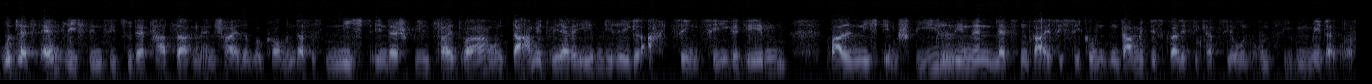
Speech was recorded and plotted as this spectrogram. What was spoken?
Und letztendlich sind sie zu der Tatsachenentscheidung gekommen, dass es nicht in der Spielzeit war und damit wäre eben die Regel 18c gegeben, Ball nicht im Spiel in den letzten 30 Sekunden, damit Disqualifikation und 7 Meter Wurf.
